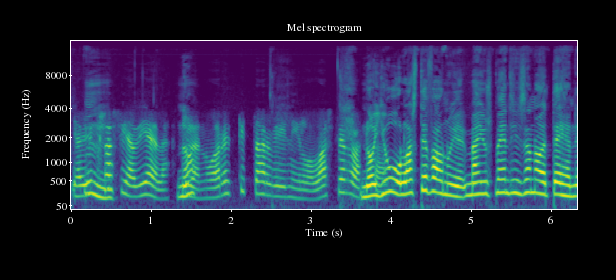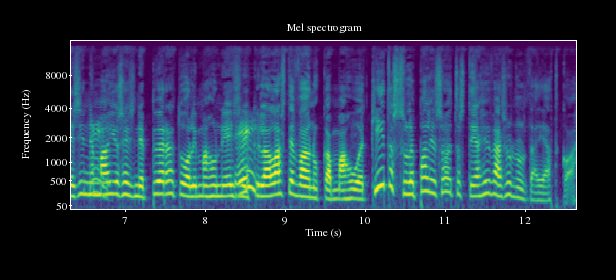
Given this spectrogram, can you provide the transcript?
ja yksi mm. asia vielä. No. Kyllä nuoretkin tarvii, niillä on lastenrattaat. No juu, lastenvaunuja. Mä just menisin sanoa, että eihän ne sinne niin. mahu, jos ei sinne pyörätuoli mahu, niin ei, ei. sinne kyllä lastenvaunukaan mahu. Et kiitos sulle paljon soitosta ja hyvää sunnuntai jatkoa.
